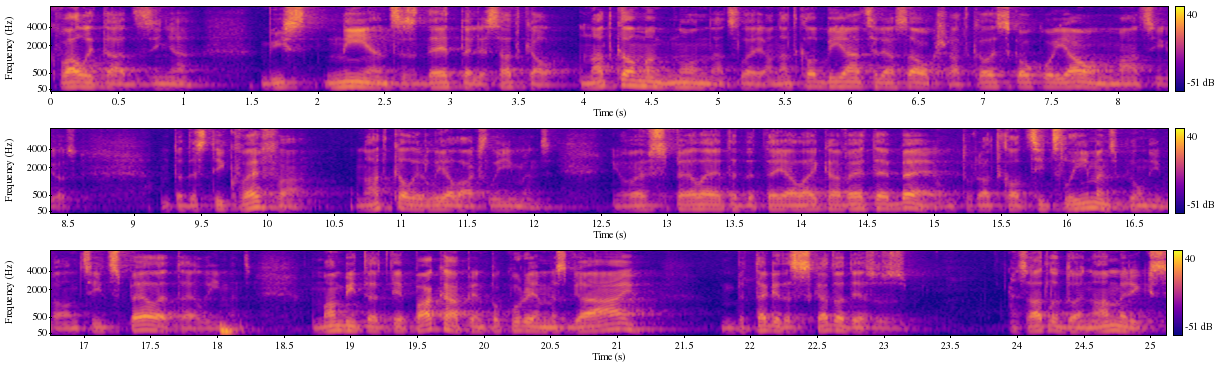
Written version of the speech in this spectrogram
kvalitātes ziņā. Viss nianses, detaļas atkal. Un atkal man nonāca lejā, un atkal bija jāceļās augšā. Atkal es kaut ko jaunu mācījos. Un tad es tiku VFā, un atkal ir lielāks līmenis. Jo es spēlēju tad tajā laikā VTB, un tur atkal cits līmenis pilnībā, un cits spēlētāja līmenis. Un man bija tie pakāpieni, pa kuriem es gāju, bet tagad es skatoties uz Es atlidoju no Amerikas.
